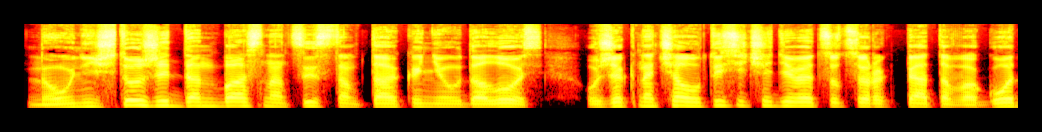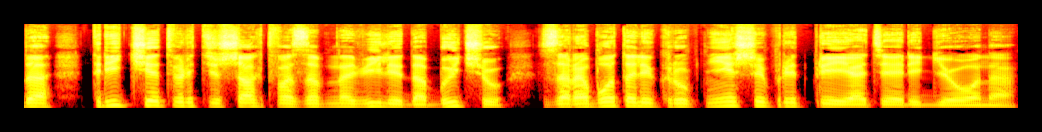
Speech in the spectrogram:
Но уничтожить Донбасс нацистам так и не удалось. Уже к началу 1945 года три четверти шахт возобновили добычу, заработали крупнейшие предприятия региона.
